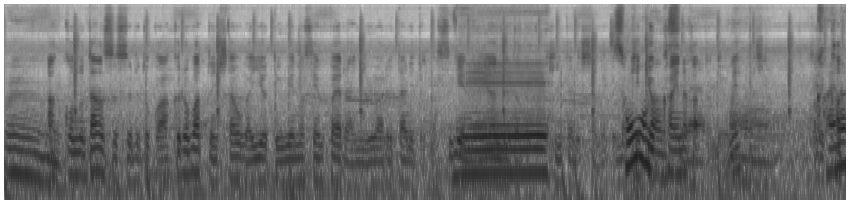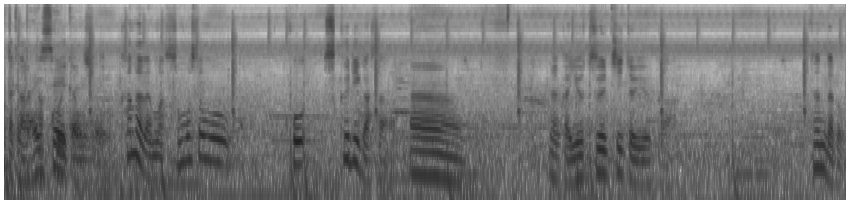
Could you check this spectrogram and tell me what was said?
うん。あこのダンスするとこアクロバットにした方がいいよって上の先輩らに言われたりとかすげえ悩んでたとか聞いたりしたんだけど、まあ、結局買えなかったんだよね、確かうんで買えなくて大勝ったからかっこいいと思うけどカナダまあそもそもこう作りがさうん。なんか四つ打ちというかなんだろう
